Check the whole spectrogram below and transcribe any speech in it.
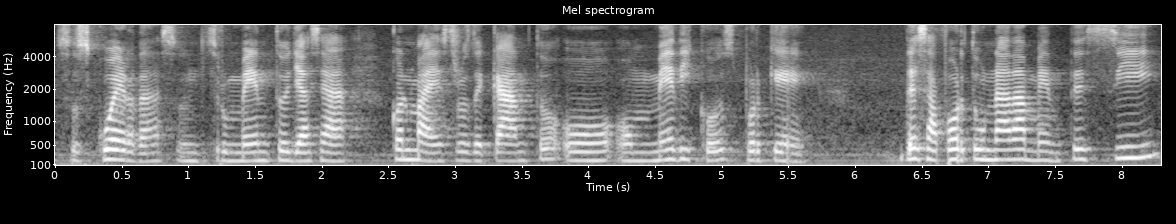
sus cuerdas, su instrumento, ya sea con maestros de canto o, o médicos, porque desafortunadamente sí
